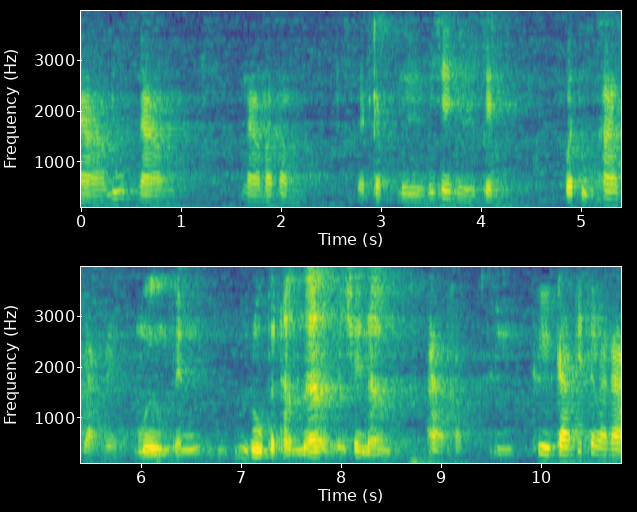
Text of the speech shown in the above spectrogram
ณารูปนามนามธรรมเหมือนกับมือไม่ใช่มือเป็น วัตถุธาตุอย่างหนึ่งมือเป็นรูปธรรมหน้าไม่ใช่นามอ่าครับอืมคือการพิจารณา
